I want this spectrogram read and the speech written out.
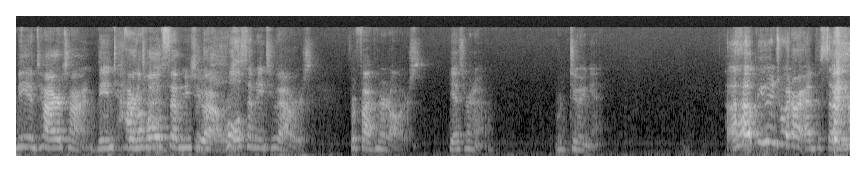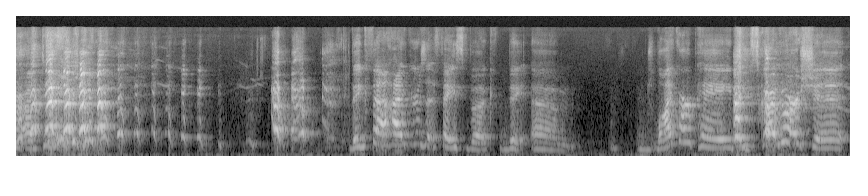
The entire time. The entire For the time. whole 72 For the hours. whole 72 hours for $500. Yes or no? We're doing it. I hope you enjoyed our episode and our update. Big Fat Hikers at Facebook. Big, um, like our page. Subscribe to our shit.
